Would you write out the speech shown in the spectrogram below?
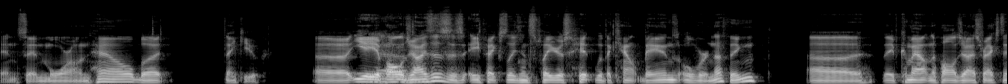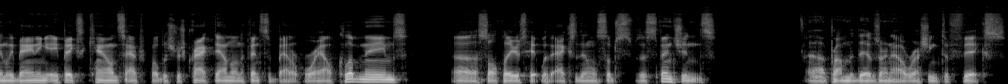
And said more on how, but thank you. Uh, EA Yeah. apologizes as Apex Legends players hit with account bans over nothing. Uh, they've come out and apologized for accidentally banning Apex accounts after publishers cracked down on offensive battle royale club names. Uh, saw players hit with accidental sus- suspensions. Uh, problem the devs are now rushing to fix.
